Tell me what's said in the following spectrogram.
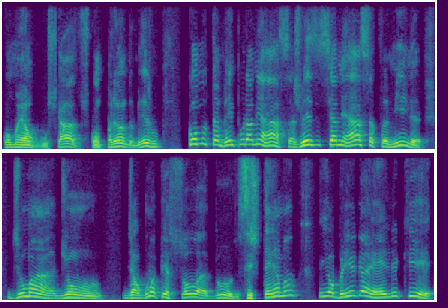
como em alguns casos, comprando mesmo, como também por ameaça. Às vezes se ameaça a família de uma de um de alguma pessoa do sistema e obriga ele que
